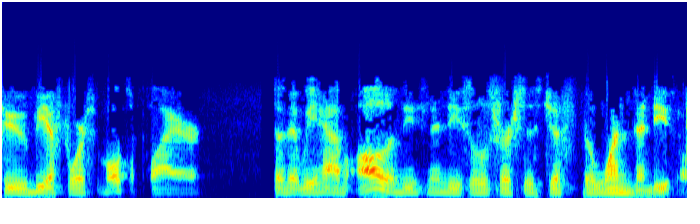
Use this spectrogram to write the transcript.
to be a force multiplier so that we have all of these Vin Diesels versus just the one Vin Diesel.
